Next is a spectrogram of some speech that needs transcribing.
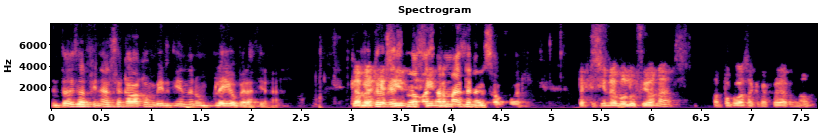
Entonces, al final se acaba convirtiendo en un play operacional. Claro, Yo creo que, esto va a pasar más en el software. Es que si no evolucionas, tampoco vas a crecer, ¿no?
